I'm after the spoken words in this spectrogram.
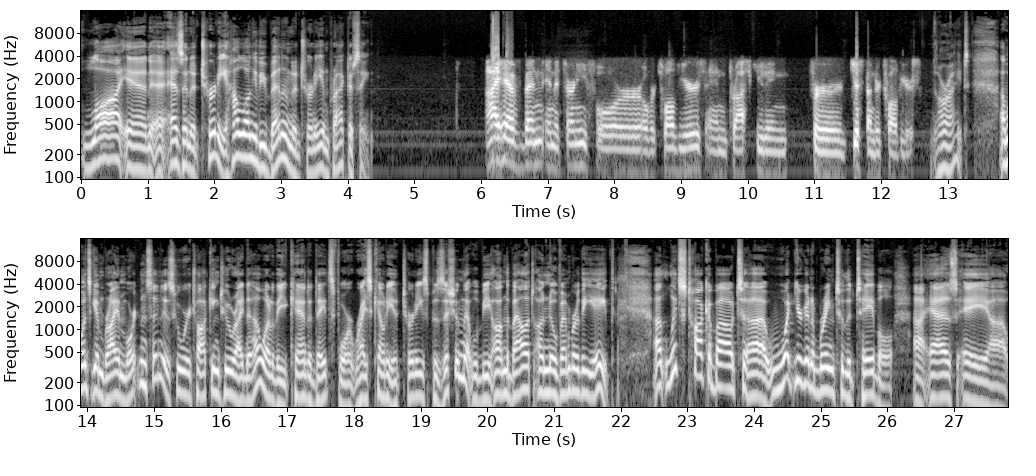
law and uh, as an attorney, how long have you been an attorney and practicing? I have been an attorney for over 12 years and prosecuting for just under 12 years. All right. Uh, once again, Brian Mortenson is who we're talking to right now, one of the candidates for Rice County Attorney's position that will be on the ballot on November the 8th. Uh, let's talk about uh, what you're going to bring to the table uh, as a uh,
